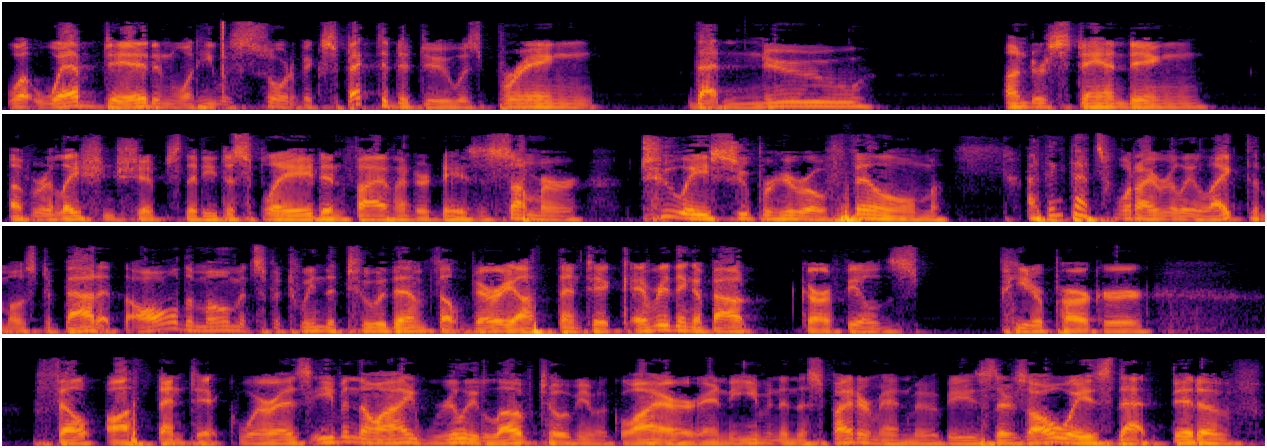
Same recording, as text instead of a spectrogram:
what Webb did and what he was sort of expected to do was bring that new understanding of relationships that he displayed in 500 Days of Summer to a superhero film. I think that's what I really liked the most about it. All the moments between the two of them felt very authentic. Everything about Garfield's Peter Parker felt authentic. Whereas even though I really love Tobey Maguire and even in the Spider-Man movies, there's always that bit of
